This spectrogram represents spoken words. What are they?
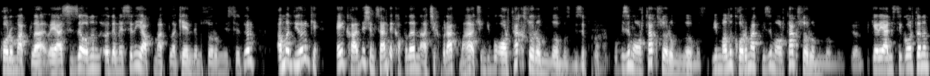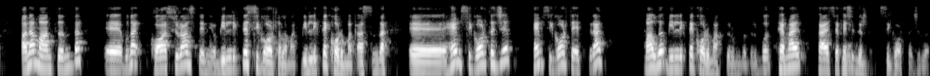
korumakla veya size onun ödemesini yapmakla kendimi sorumlu hissediyorum. Ama diyorum ki ey kardeşim sen de kapılarını açık bırakma ha. Çünkü bu ortak sorumluluğumuz bizim. Bu bizim ortak sorumluluğumuz. Bir malı korumak bizim ortak sorumluluğumuz diyoruz. Bir kere yani sigortanın ana mantığında e, buna koasürans deniyor. Birlikte sigortalamak, birlikte korumak aslında e, hem sigortacı hem sigorta ettiren malı birlikte korumak durumundadır. Bu temel felsefesidir sigortacılığı.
